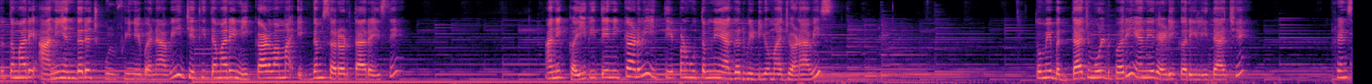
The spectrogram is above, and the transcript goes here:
તો તમારે આની અંદર જ કુલ્ફીને બનાવી, જેથી તમારે નીકાળવામાં એકદમ સરળતા રહેશે. આને કઈ રીતે નીકાળવી તે પણ હું તમને આગળ વિડીયોમાં જણાવીશ. તો મેં બધા જ મોલ્ડ ભરી અને રેડી કરી લીધા છે. ફ્રેન્ડ્સ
